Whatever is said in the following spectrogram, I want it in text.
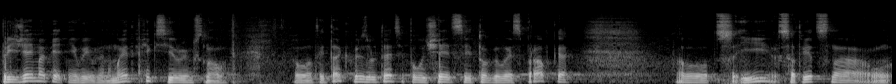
Приезжаем, опять не выявлено, мы это фиксируем снова. Вот. И так в результате получается итоговая справка. Вот. И, соответственно,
